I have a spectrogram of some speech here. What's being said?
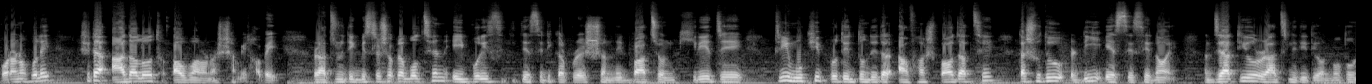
পড়ানো হলে সেটা আদালত অবমাননার সামিল হবে। রাজনৈতিক বিশ্লেষকরা বলছেন, এই পরিস্থিতিতে সিটি কর্পোরেশন নির্বাচন ঘিরে যে ত্রিমুখী প্রতিদ্বন্দ্বিতার আভাস পাওয়া যাচ্ছে, তা শুধু ডিএসসিসি নয়, জাতীয় রাজনীতিতেও নতুন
